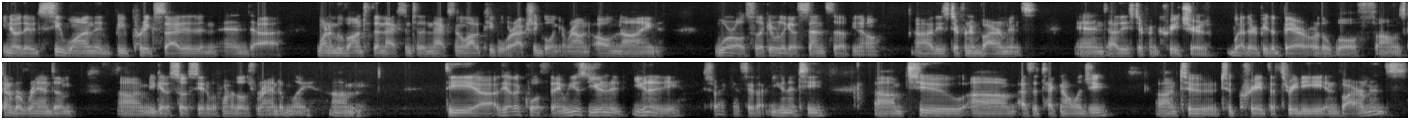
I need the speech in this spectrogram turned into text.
you know, they would see one, they'd be pretty excited, and and uh, want to move on to the next and to the next. And a lot of people were actually going around all nine worlds so they could really get a sense of you know uh, these different environments and uh, these different creatures, whether it be the bear or the wolf. Uh, it was kind of a random. Um, you get associated with one of those randomly. Um, the uh, the other cool thing we used Unity. Unity sorry, I can't say that. Unity um, to um, as a technology uh, to to create the 3D environments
